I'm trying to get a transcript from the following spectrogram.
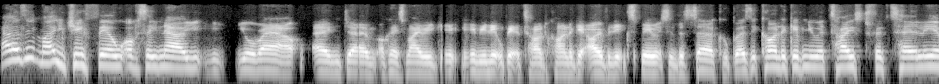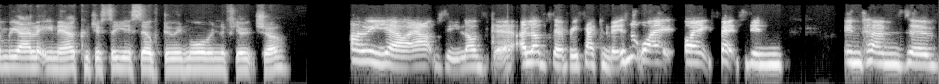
How has it made you feel? Obviously, now you, you're out, and um, okay, so maybe give, give, you a little bit of time to kind of get over the experience of the circle. But has it kind of given you a taste for telly and reality now? Could you see yourself doing more in the future? I mean, yeah, I absolutely loved it. I loved every second of it. It's not what I, I expected in in terms of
